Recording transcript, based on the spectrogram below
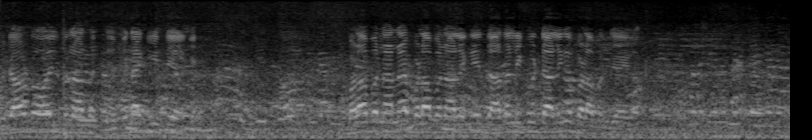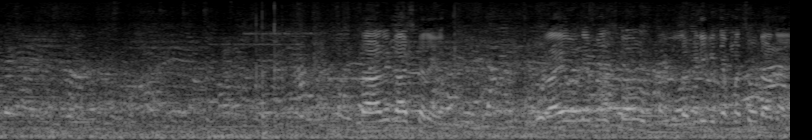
विदाउट ऑयल बना सकते हैं, बिना घी तेल के। बड़ा बनाना है, बड़ा बना लेंगे, ज़्यादा लिक्विड डालेंगे, बड़ा बन जाएगा। सारे काज करेगा। ड्राई होने पर इसको लकड़ी की चम्मच से उठाना है।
